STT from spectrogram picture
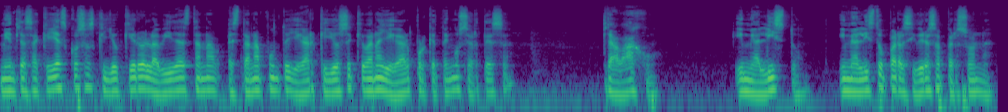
Mientras aquellas cosas que yo quiero en la vida están a, están a punto de llegar, que yo sé que van a llegar porque tengo certeza, trabajo y me alisto. Y me alisto para recibir a esa persona.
